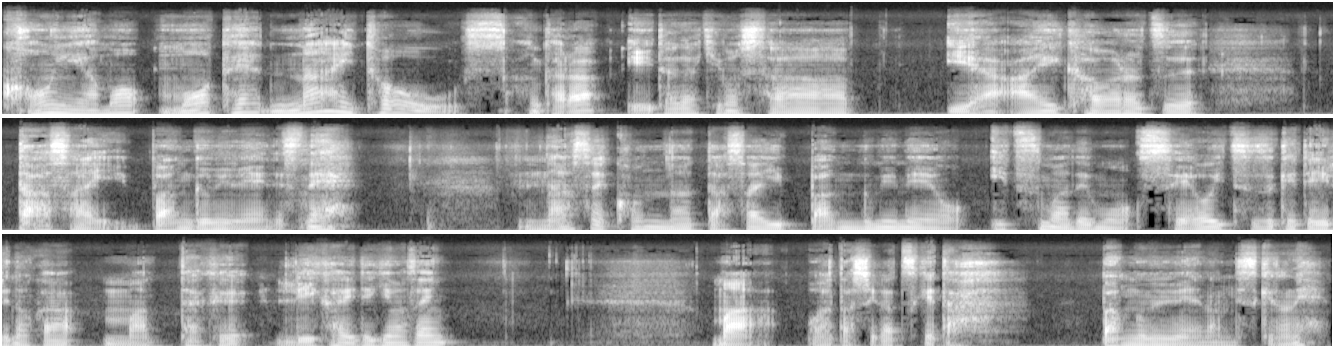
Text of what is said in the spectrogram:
今夜もモテないとさんからいただきました。いや、相変わらず、ダサい番組名ですね。なぜこんなダサい番組名をいつまでも背負い続けているのか全く理解できません。まあ、私がつけた番組名なんですけどね。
